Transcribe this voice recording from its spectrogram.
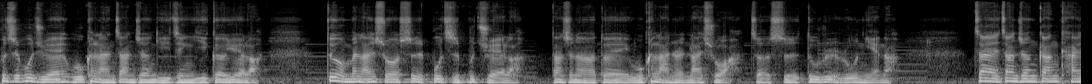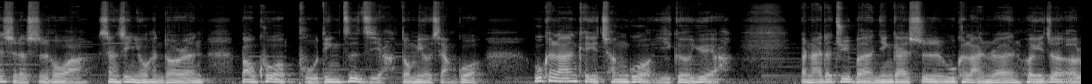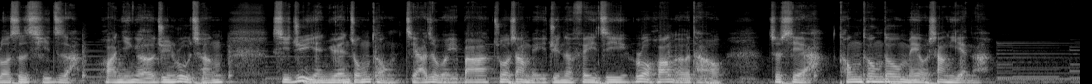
不知不觉，乌克兰战争已经一个月了。对我们来说是不知不觉了，但是呢，对乌克兰人来说啊，则是度日如年啊。在战争刚开始的时候啊，相信有很多人，包括普丁自己啊，都没有想过乌克兰可以撑过一个月啊。本来的剧本应该是乌克兰人挥着俄罗斯旗子啊，欢迎俄军入城，喜剧演员总统夹着尾巴坐上美军的飞机落荒而逃。这些啊，通通都没有上演啊！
